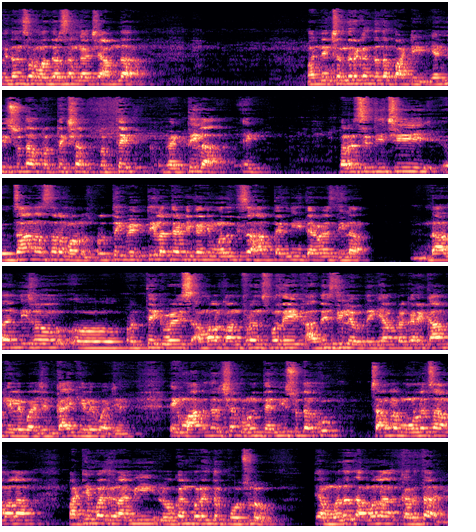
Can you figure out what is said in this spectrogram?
विधानसभा मतदारसंघाचे आमदार मान्य चंद्रकांत पाटील यांनी सुद्धा प्रत्यक्षात प्रत्येक व्यक्तीला एक परिस्थितीची जाण असणारा माणूस प्रत्येक व्यक्तीला त्या ठिकाणी मदतीचा हात त्यांनी त्यावेळेस दिला. दादांनी जो प्रत्येक वेळेस आम्हाला कॉन्फरन्समध्ये एक आदेश दिले होते की या प्रकारे काम केले पाहिजे काय केले पाहिजे. एक मार्गदर्शन म्हणून त्यांनी सुद्धा खूप चांगला मोलाचा आम्हाला पाठिंबा देऊन आम्ही लोकांपर्यंत पोहोचलो. त्या मदत आम्हाला करता आली.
